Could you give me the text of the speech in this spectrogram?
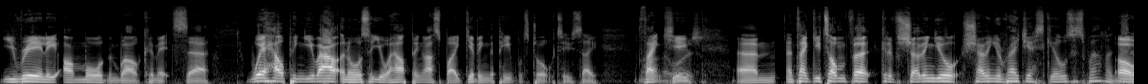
you really are more than welcome. It's uh, we're helping you out, and also you're helping us by giving the people to talk to. So thank no you, worries. Um, and thank you, Tom, for kind of showing your showing your radio skills as well. And, uh, Oh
